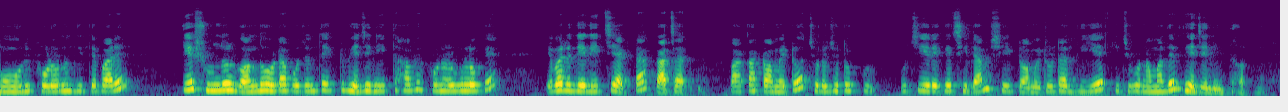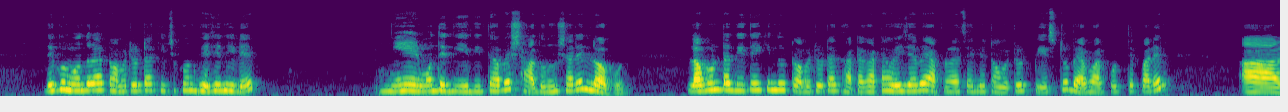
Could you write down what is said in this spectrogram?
মৌরি ফোড়নও দিতে পারেন। দিয়ে সুন্দর গন্ধ ওঠা পর্যন্ত একটু ভেজে নিতে হবে ফোড়নগুলোকে। এবারে দিয়ে দিচ্ছি একটা কাঁচা পাকা টমেটো। ছোটো ছোটো কুচিয়ে রেখেছিলাম, সেই টমেটোটা দিয়ে কিছুক্ষণ আমাদের ভেজে নিতে হবে। দেখুন বন্ধুরা, টমেটোটা কিছুক্ষণ ভেজে নিলে নিয়ে এর মধ্যে দিয়ে দিতে হবে স্বাদ অনুসারে লবণ। লবণটা দিতেই কিন্তু টমেটোটা ঘাটা ঘাটা হয়ে যাবে। আপনারা চাইলে টমেটোর পেস্টও ব্যবহার করতে পারেন। আর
